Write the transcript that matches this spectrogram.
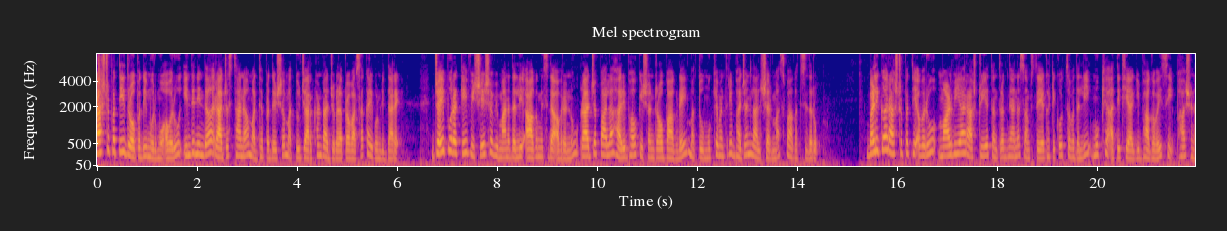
ರಾಷ್ಟ್ರಪತಿ ದ್ರೌಪದಿ ಮುರ್ಮು ಅವರು ಇಂದಿನಿಂದ ರಾಜಸ್ಥಾನ ಮಧ್ಯಪ್ರದೇಶ ಮತ್ತು ಜಾರ್ಖಂಡ್ ರಾಜ್ಯಗಳ ಪ್ರವಾಸ ಕೈಗೊಂಡಿದ್ದಾರೆ ಜೈಪುರಕ್ಕೆ ವಿಶೇಷ ವಿಮಾನದಲ್ಲಿ ಆಗಮಿಸಿದ ಅವರನ್ನು ರಾಜ್ಯಪಾಲ ಹರಿಭಾವ್ ಕಿಶನ್ ರಾವ್ ಬಾಗ್ಡೆ ಮತ್ತು ಮುಖ್ಯಮಂತ್ರಿ ಭಜನ್ ಲಾಲ್ ಶರ್ಮಾ ಸ್ವಾಗತಿಸಿದರು ಬಳಿಕ ರಾಷ್ಟ್ರಪತಿ ಅವರು ಮಾಳ್ವಿಯಾ ರಾಷ್ಟ್ರೀಯ ತಂತ್ರಜ್ಞಾನ ಸಂಸ್ಥೆಯ ಘಟಿಕೋತ್ಸವದಲ್ಲಿ ಮುಖ್ಯ ಅತಿಥಿಯಾಗಿ ಭಾಗವಹಿಸಿ ಭಾಷಣ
